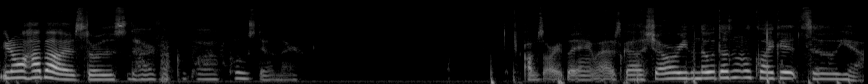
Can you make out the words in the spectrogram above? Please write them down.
You know, how about I just throw this entire fucking pile of clothes down there? I'm sorry, but anyway, I just got a shower, even though it doesn't look like it. So yeah.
